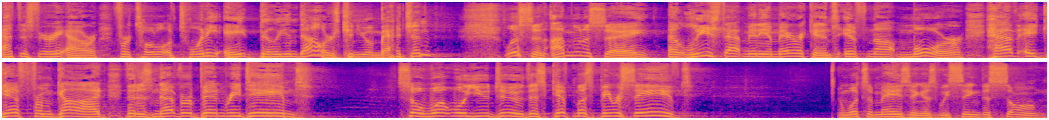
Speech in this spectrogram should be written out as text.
at this very hour for a total of $28 billion. Can you imagine? Listen, I'm going to say at least that many Americans, if not more, have a gift from God that has never been redeemed. So, what will you do? This gift must be received. And what's amazing as we sing this song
